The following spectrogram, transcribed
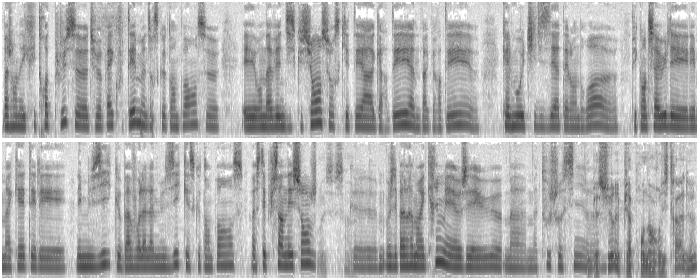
bah, j'en ai écrit trois de plus. tu veux pas écouter, me dire ce que t'en penses Et on avait une discussion sur ce qui était à garder, à ne pas garder, euh, quel mot utiliser à tel endroit. Puis quand il y a eu les, les maquettes et les, les musiques, bah voilà la musique, qu'est-ce que t'en penses Ouais, C'était plus un échange. Ouais, c'est ça. Que, moi, j'ai pas vraiment écrit, mais j'ai eu ma, ma touche aussi. Bien sûr, et puis après on a enregistré à deux.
